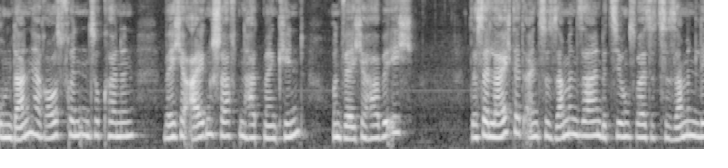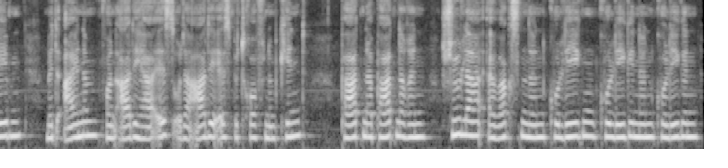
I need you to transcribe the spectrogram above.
um dann herausfinden zu können, welche Eigenschaften hat mein Kind und welche habe ich. Das erleichtert ein Zusammensein bzw. Zusammenleben mit einem von ADHS oder ADS betroffenem Kind, Partner, Partnerin, Schüler, Erwachsenen, Kollegen, Kolleginnen, Kollegen,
